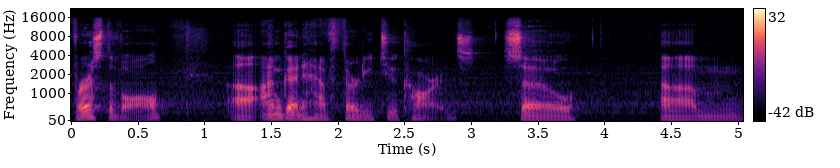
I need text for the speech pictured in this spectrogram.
First of all, uh, I'm going to have 32 cards. So um,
